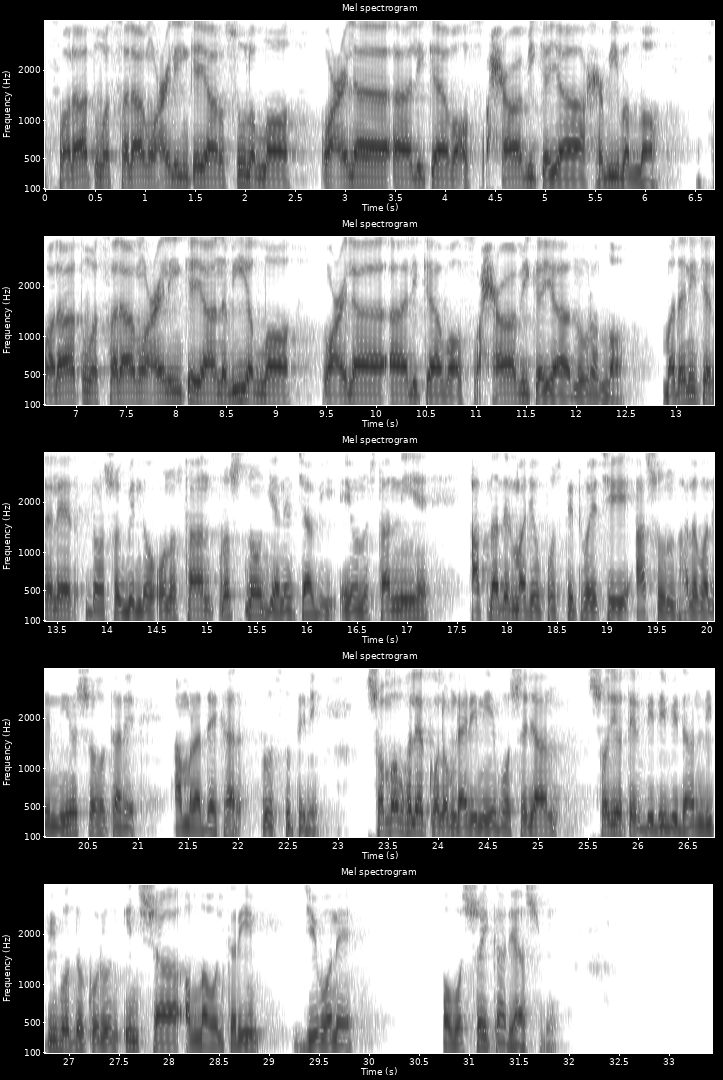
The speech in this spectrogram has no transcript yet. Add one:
আসসালাতু ওয়াসসালামু আলাইকা ইয়া রাসূলুল্লাহ। ওয়াইলা আলিকা ওয়া আসহাবিকা ইয়া হাবিব আল্লাহ সালাত ওয়াসালাম আলিকা ইয়া নবী আল্লাহ ওয়াইলা আলিকা ওয়া আসহাবিকা ইয়া আল্লাহ মাদানী চ্যানেলের দর্শকবৃন্দ, অনুষ্ঠান প্রশ্ন জ্ঞানের চাবি। এই অনুষ্ঠান নিয়ে আপনাদের মাঝে উপস্থিত হয়েছি। আসুন ভালো ভালো নিয়োগ সহকারে আমরা দেখার প্রস্তুতি নিই। সম্ভব হলে কলম ডায়েরি নিয়ে বসে যান। শরীয়তের বিধিবিধান লিপিবদ্ধ করুন। ইনশা আল্লাহুল করিম, জীবনে অবশ্যই কাজে আসবে।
